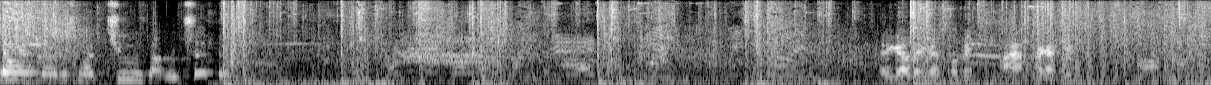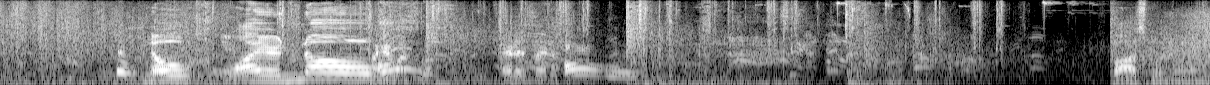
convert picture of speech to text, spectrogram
No, bro, this Mark II got me tripping. There you go, there you go, Slippy. I, I got you. Oh, no, wire, no! I got one, Slip. There it is, there it is. Oh, Possible, man,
